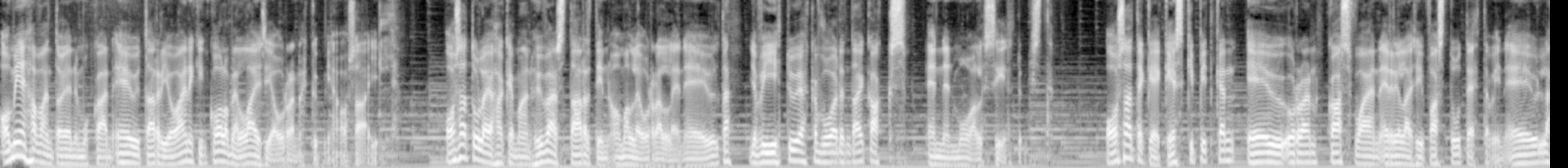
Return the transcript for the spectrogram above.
Omien havaintojeni mukaan EU tarjoaa ainakin kolmenlaisia uranäkymiä osaajille. Osa tulee hakemaan hyvän startin omalle uralleen EYltä ja viihtyy ehkä vuoden tai kaksi ennen muualle siirtymistä. Osa tekee keskipitkän EU-uran kasvaen erilaisiin vastuutehtäviin EYllä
